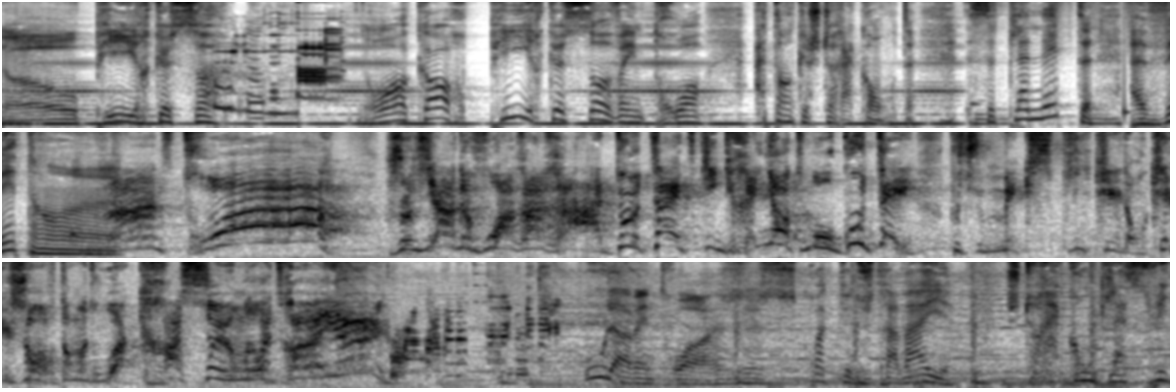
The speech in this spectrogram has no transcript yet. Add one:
Oh, pire que ça. Encore pire que ça, 23. Que je te raconte. Cette planète avait un... 23 Je viens de voir un rat à deux têtes qui grignote mon goûter Peux-tu m'expliquer dans quel genre d'endroit crasseux on doit travailler? Oula, 23, je, je crois que t'as du travail. Je te raconte la suite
